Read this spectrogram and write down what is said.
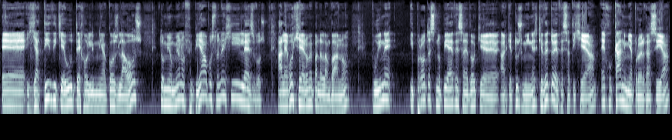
Ε, γιατί δικαιούται ο λιμνιακός λαός το μειωμένο ΦΠΑ όπως τον έχει η Λέσβος. Αλλά εγώ χαίρομαι, επαναλαμβάνω, που είναι η πρόταση την οποία έθεσα εδώ και αρκετούς μήνες και δεν το έθεσα τυχαία. Έχω κάνει μια προεργασία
